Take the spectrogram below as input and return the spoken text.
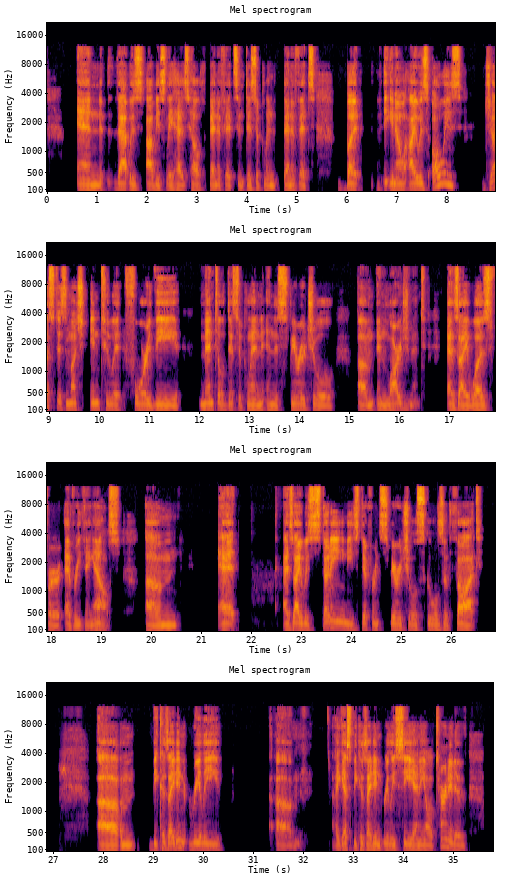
And that was obviously has health benefits and discipline benefits. But, you know, I was always just as much into it for the mental discipline and the spiritual um, enlargement as I was for everything else. Um, at, as I was studying these different spiritual schools of thought, um, because I didn't really, um, I guess, because I didn't really see any alternative,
